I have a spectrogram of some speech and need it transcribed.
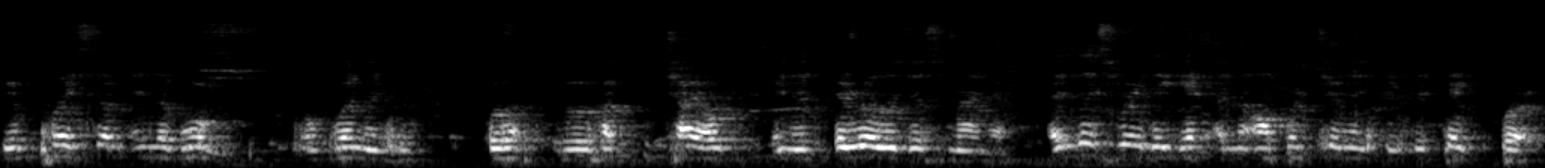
He'll place them in the womb of women who, who have child in an irreligious manner. And this way they get an opportunity to take birth.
